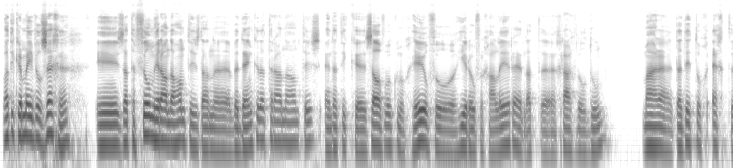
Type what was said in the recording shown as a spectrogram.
wat ik ermee wil zeggen is dat er veel meer aan de hand is dan we denken dat er aan de hand is. En dat ik zelf ook nog heel veel hierover ga leren en dat graag wil doen. Maar dat dit toch echt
